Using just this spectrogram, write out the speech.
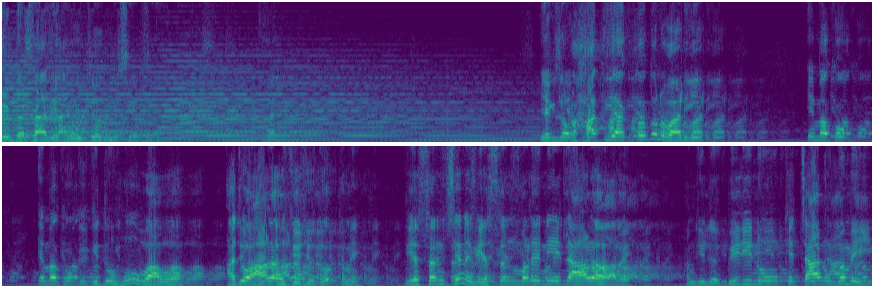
એ નશાની હું જરૂર છે ભલા. એક જણ હાથી આગતો હતો ને વાડી એમાં કોક એમાં કોકે કીધું, હું વાવો. આ જો આળહ જોજો તો તમે. વ્યસન છે ને, વ્યસન મળે નહીં એટલે આળહ આવે. સમજી લો, બીડીનું કે ચાનું ગમે.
